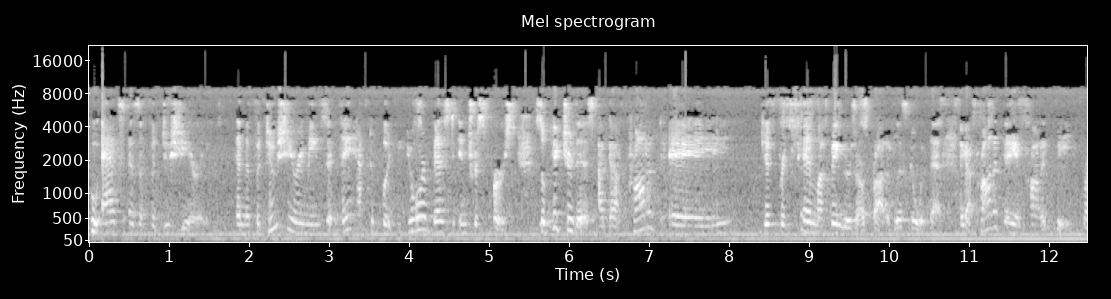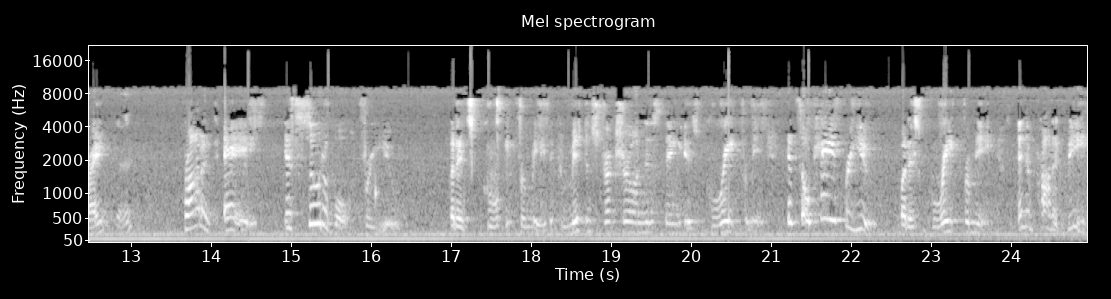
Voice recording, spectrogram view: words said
who acts as a fiduciary. And the fiduciary means that they have to put your best interest first. So picture this. I've got product A, just pretend my fingers are product. Let's go with that. I got product A and product B, right? Okay. Product A is suitable for you, but it's great for me. The commission structure on this thing is great for me. It's okay for you, but it's great for me. And then product B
